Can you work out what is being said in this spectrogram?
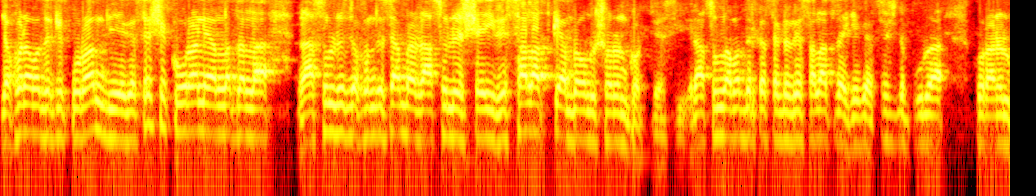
যখন আমাদেরকে কোরআন দিয়ে গেছে, সে কোরআনে আল্লাহ তাল্লাহ রাসুলের যখন দিয়েছে, আমরা রাসুলের সেই রেসালাতকে আমরা অনুসরণ করতে আসি রাসুল আমাদের কাছে একটা রেসালাত রেখে গেছে, সেটা পুরা কোরআনুল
